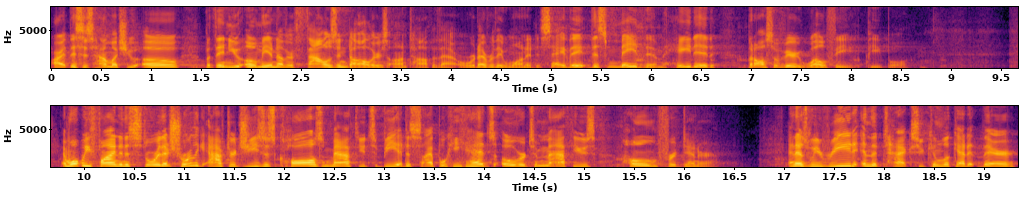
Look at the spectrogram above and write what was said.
All right, this is how much you owe, but then you owe me another $1,000 on top of that, or whatever they wanted to say. They, this made them hated, but also very wealthy people. And what we find in this story that shortly after Jesus calls Matthew to be a disciple, he heads over to Matthew's home for dinner. And as we read in the text, you can look at it there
